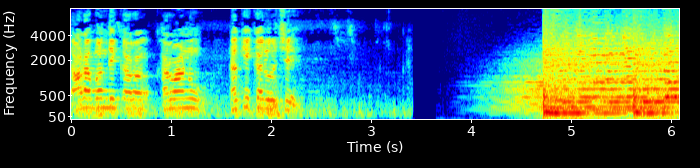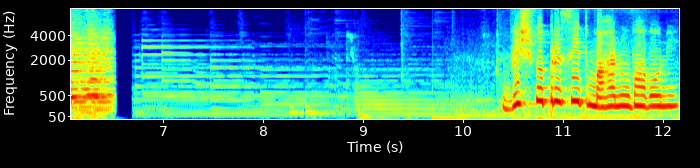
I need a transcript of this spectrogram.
તાળાબંધી કરવાનું નક્કી કર્યું છે. વિશ્વ પ્રસિદ્ધ મહાનુભાવોની,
